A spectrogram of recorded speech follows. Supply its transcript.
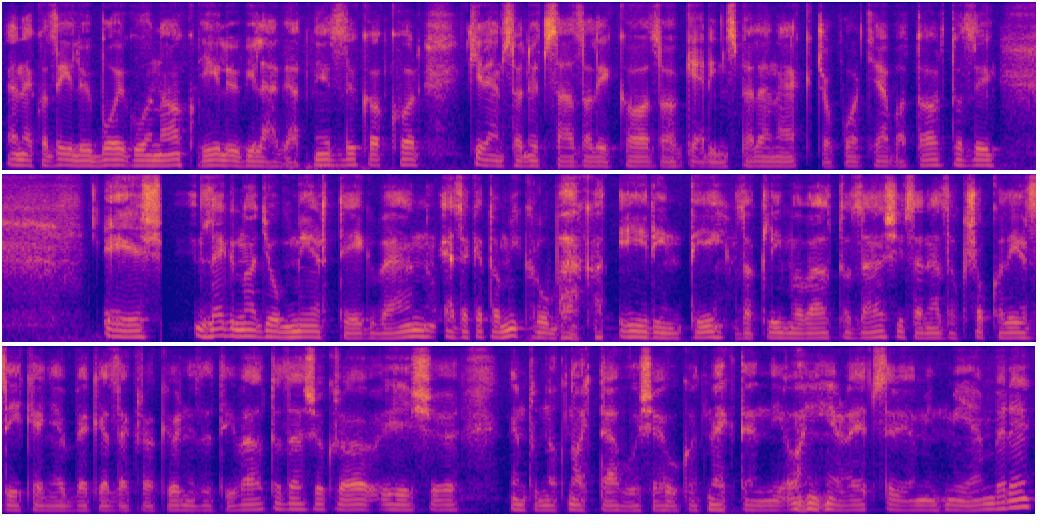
ennek az élő bolygónak, élő világát nézzük, akkor 95%-a az a gerinctelenek csoportjába tartozik, és legnagyobb mértékben ezeket a mikrobákat érinti az a klímaváltozás, hiszen azok sokkal érzékenyebbek ezekre a környezeti változásokra, és nem tudnak nagy távolságokat megtenni annyira egyszerűen, mint mi emberek.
